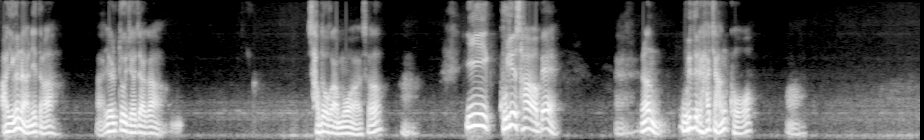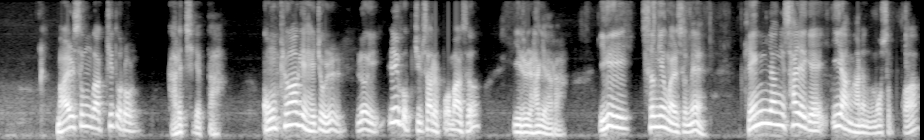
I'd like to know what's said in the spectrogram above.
아, 이건 아니다. 아, 열두 제자가 사도가 모아서 아, 이 구제 사업에는 우리들이 하지 않고 어, 말씀과 기도를 가르치겠다. 공평하게 해줄 너희 일곱 집사를 뽑아서 일을 하게 하라. 이게 성경 말씀에 굉장히 사역에 이양하는 모습과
